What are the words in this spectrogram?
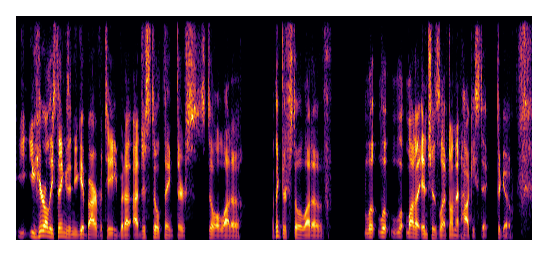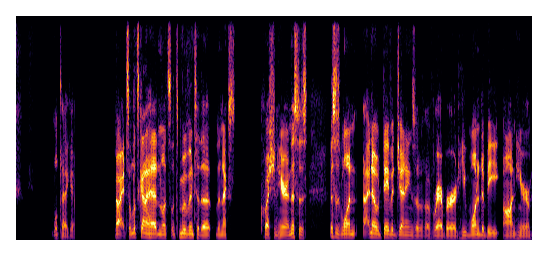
you, you hear all these things and you get buyer fatigue, but I, just still think there's still a lot of, I think there's still a lot of, l- l- l- lot of inches left on that hockey stick to go. We'll take it. All right, so let's kind of head and let's let's move into the the next question here. And this is this is one I know David Jennings of, of Rare Bird. He wanted to be on here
